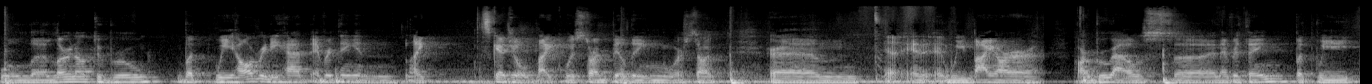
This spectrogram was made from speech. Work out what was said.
we'll uh, learn how to brew but we already had everything in like scheduled like we start building we start um, and, and we buy our our brew house uh, and everything but we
